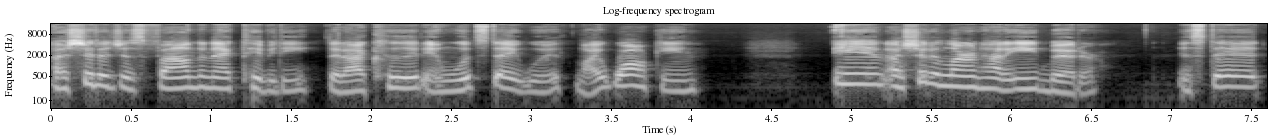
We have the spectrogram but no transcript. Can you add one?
I should have just found an activity that I could and would stay with, like walking, and I should have learned how to eat better. Instead,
